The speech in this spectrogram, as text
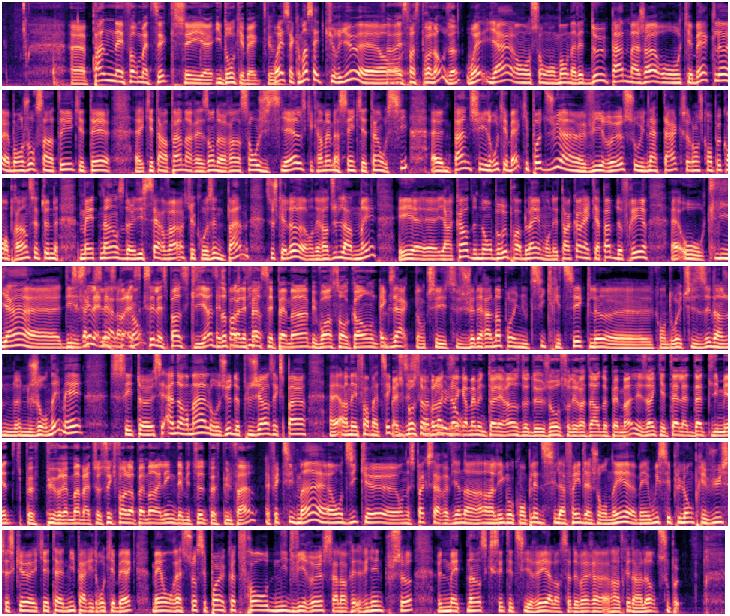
Euh, panne informatique chez euh, Hydro-Québec. Oui, ça commence à être curieux. Euh, ça, se prolonge, hein? Oui, hier, on, on, avait deux pannes majeures au Québec. Là. Bonjour Santé qui était, qui était en panne en raison d'un rançon logiciel, ce qui est quand même assez inquiétant aussi. une panne chez Hydro-Québec qui n'est pas due à un virus ou une attaque, selon ce qu'on peut comprendre. C'est une maintenance d'un des serveurs qui a causé une panne. C'est juste que là, on est rendu le lendemain et il y a encore de nombreux problèmes. On est encore incapable d'offrir aux clients des accès est-ce que c'est l'espace client? C'est pour aller faire ses paiements puis voir son compte? Exact. Donc, c'est généralement pas un outil critique euh, qu'on doit utiliser dans une, journée, mais c'est anormal aux yeux de plusieurs experts euh, en informatique. Ben, je pense qu'il va falloir qu'ils aient quand même une tolérance de deux jours sur les retards de paiement. Les gens qui étaient à la date limite, qui peuvent plus vraiment... Ben, ceux qui font leur paiement en ligne d'habitude peuvent plus le faire. Effectivement. Euh, on dit que on espère que ça revienne en, ligne au complet d'ici la fin de la journée. mais oui, c'est plus long que prévu. C'est ce qui a été admis par Hydro-Québec. Mais on rassure, c'est pas un cas de fraude ni de virus, alors rien de tout ça. Une maintenance qui s'est étirée, alors ça devrait rentrer dans l'ordre sous peu.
